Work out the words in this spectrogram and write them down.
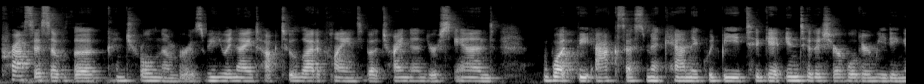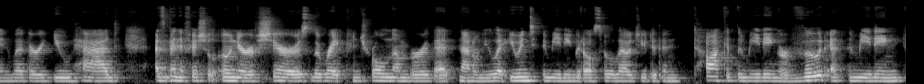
process of the control numbers. You and I talked to a lot of clients about trying to understand what the access mechanic would be to get into the shareholder meeting and whether you had, as beneficial owner of shares, the right control number that not only let you into the meeting, but also allowed you to then talk at the meeting or vote at the meeting.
